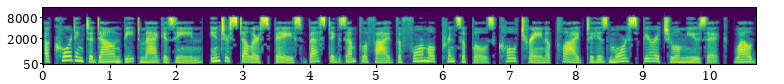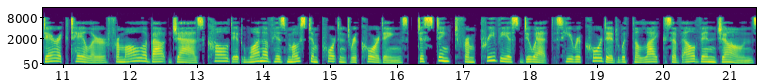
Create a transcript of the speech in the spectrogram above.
According to Downbeat magazine, Interstellar Space best exemplified the formal principles Coltrane applied to his more spiritual music, while Derek Taylor from All About Jazz called it one of his most important recordings, distinct from previous duets he recorded with the likes of Elvin Jones.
